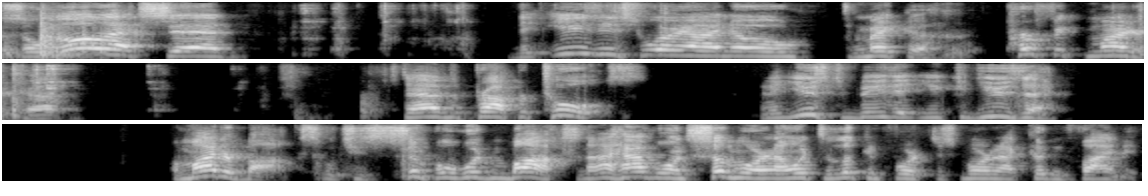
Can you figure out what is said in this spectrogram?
So with all that said, the easiest way I know to make a perfect miter cut is to have the proper tools. And it used to be that you could use a, a miter box, which is a simple wooden box. And I have one somewhere, and I went to looking for it this morning. I couldn't find it.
